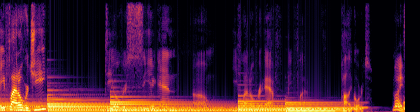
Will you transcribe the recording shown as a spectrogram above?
A flat over G, D over C again, um, E flat over F, B flat, polychords. Nice.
